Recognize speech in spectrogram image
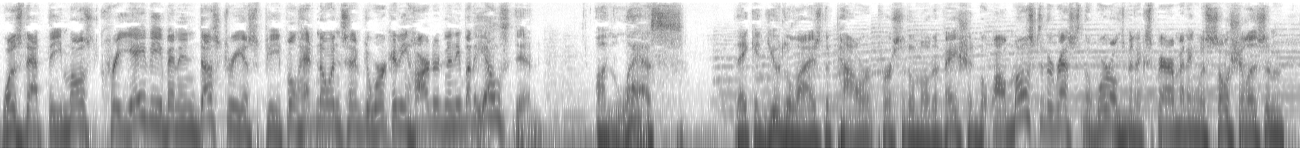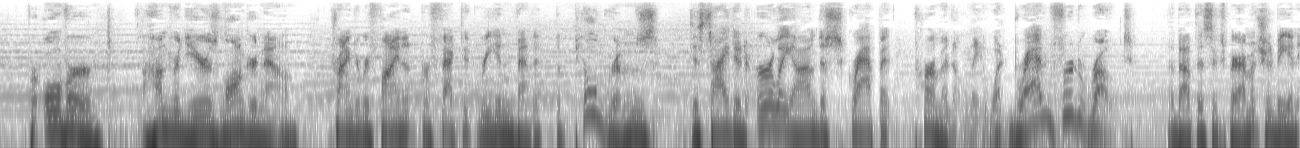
was that the most creative and industrious people had no incentive to work any harder than anybody else did, unless they could utilize the power of personal motivation. But while most of the rest of the world's been experimenting with socialism for over a hundred years longer now, trying to refine it, perfect it, reinvent it, the pilgrims decided early on to scrap it permanently. What Bradford wrote about this experiment should be in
